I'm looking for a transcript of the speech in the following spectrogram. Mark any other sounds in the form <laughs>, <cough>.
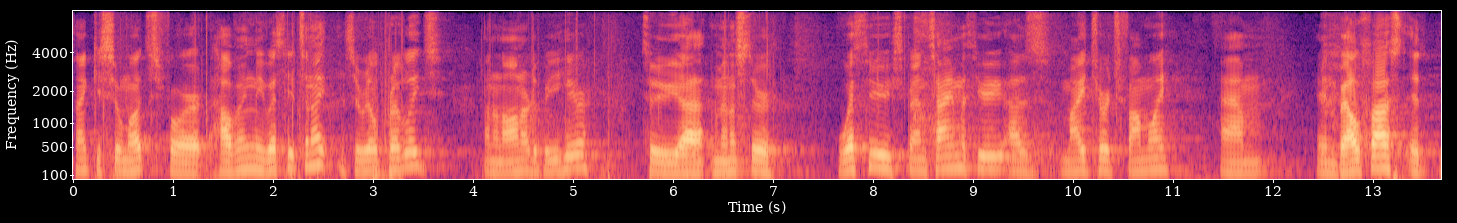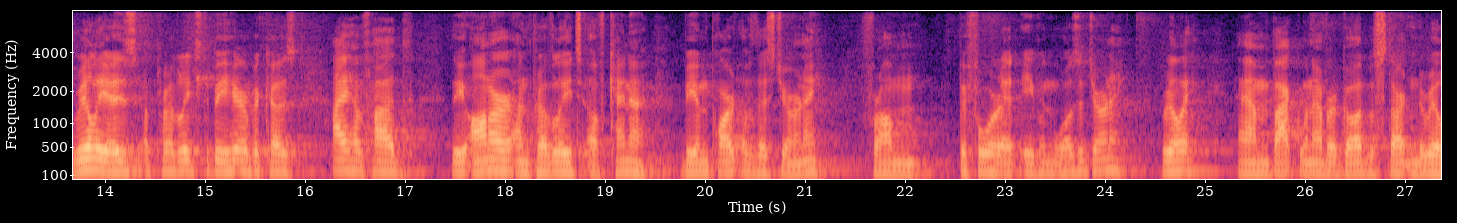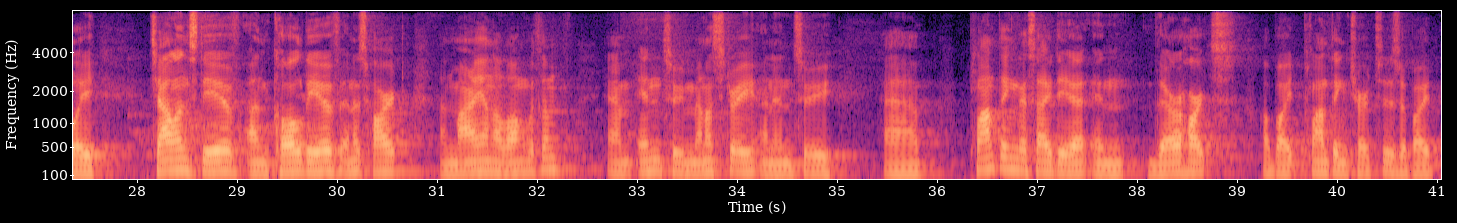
Thank you so much for having me with you tonight. It's a real privilege and an honour to be here to uh, minister with you, spend time with you as my church family um, in Belfast. It really is a privilege to be here because I have had the honour and privilege of kind of being part of this journey from before it even was a journey, really. Um, back whenever God was starting to really challenge Dave and call Dave in his heart and Marion along with him um, into ministry and into uh, planting this idea in their hearts about planting churches, about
